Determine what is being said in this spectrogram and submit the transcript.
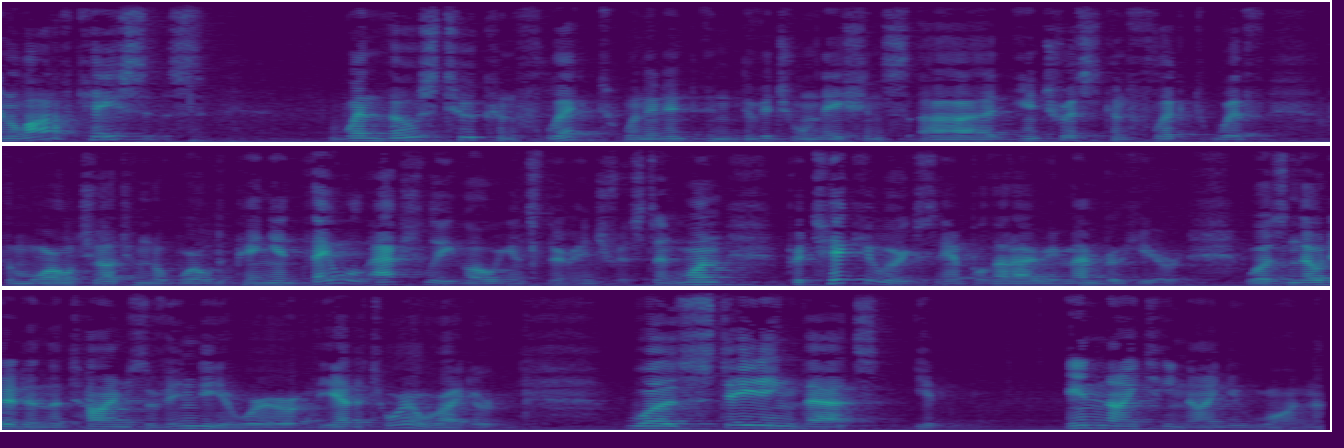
In a lot of cases, when those two conflict, when an individual nation's uh, interests conflict with the moral judgment of world opinion, they will actually go against their interests. And one particular example that I remember here was noted in the Times of India, where the editorial writer was stating that in 1991,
